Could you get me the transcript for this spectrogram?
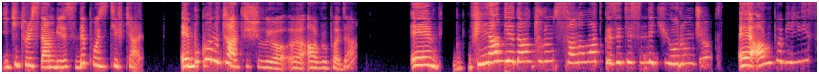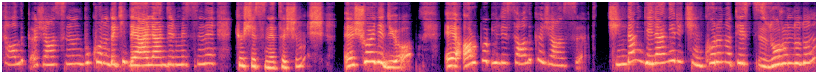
iki turistten birisi de pozitifken. E, bu konu tartışılıyor e, Avrupa'da. E, Finlandiya'dan Turun Sanomat gazetesindeki yorumcu e, Avrupa Birliği Sağlık Ajansı'nın bu konudaki değerlendirmesini köşesine taşımış. E, şöyle diyor, e, Avrupa Birliği Sağlık Ajansı Çin'den gelenler için korona testi zorunluluğunun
